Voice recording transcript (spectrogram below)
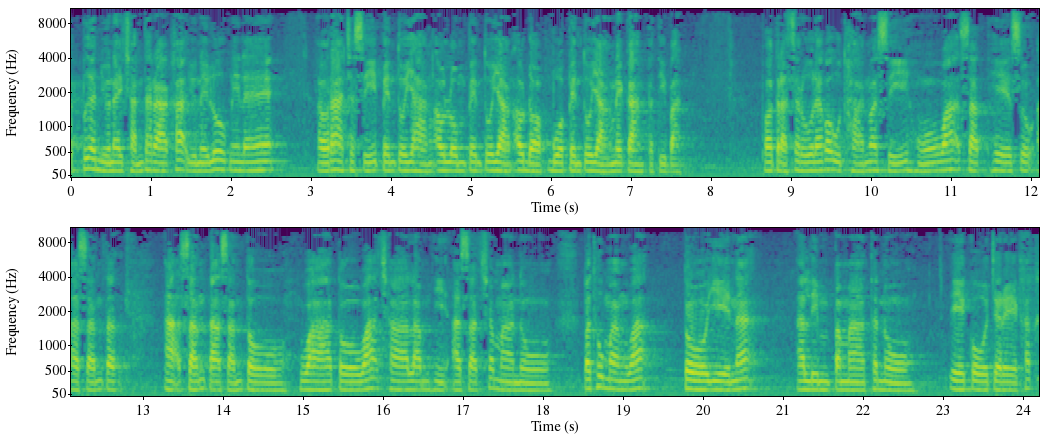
ดเปื้อนอยู่ในฉันทราคะอยู่ในโลกนี้แหละเอาราชสีเป็นตัวอย่างเอาลมเป็นตัวอย่างเอาดอกบัวเป็นตัวอย่างในการปฏิบัติ พอตรัสรู้แล้วก็อุทานว่าสีโหวะสัตเทสุอสันตอสันตสันโต วาโตวะชาลัมหิอสัชมาโนปทุมังวะโตเยนะอลิมปมาทโน เอโกเจเรคัค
